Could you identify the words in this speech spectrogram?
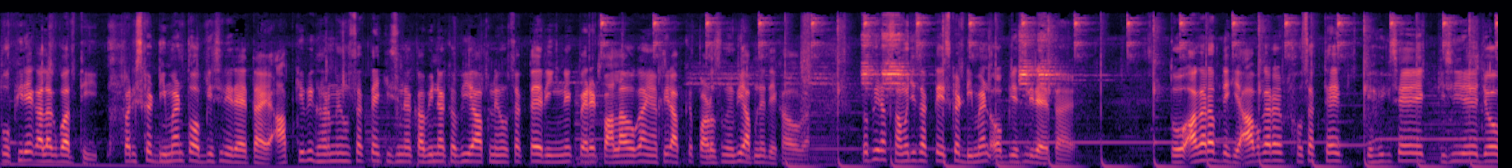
तो फिर एक अलग बात थी। पर इसका डिमांड तो ऑब्वियसली रहता है। आपके भी घर में हो सकता है किसी ने, कभी ना कभी आपने हो सकता है रिंग नेक पैरेट पाला होगा या फिर आपके पड़ोस में भी आपने देखा होगा। तो फिर आप समझ ही सकते हैं इसका डिमांड ऑब्वियसली रहता है। तो अगर आप देखिए, आप अगर हो सकते हैं कहीं से किसी जो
